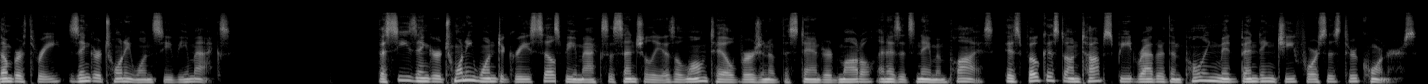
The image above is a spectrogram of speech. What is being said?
Number 3. Czinger 21 CV Max The C 21 degrees Celsius VMAX essentially is a long-tail version of the standard model and as its name implies, is focused on top speed rather than pulling mid-bending G-forces through corners.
